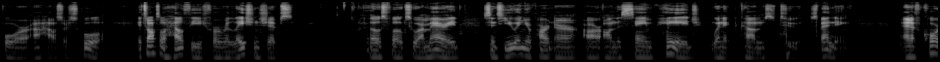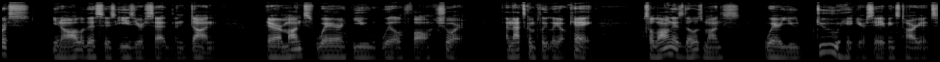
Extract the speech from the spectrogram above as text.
for a house or school. It's also healthy for relationships for those folks who are married, since you and your partner are on the same page when it comes to spending. And of course, you know, all of this is easier said than done. There are months where you will fall short, and that's completely okay. So long as those months where you do hit your savings targets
